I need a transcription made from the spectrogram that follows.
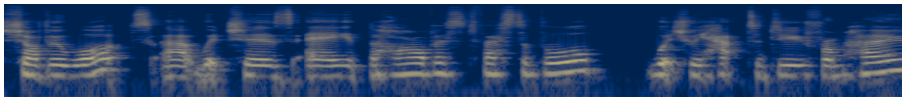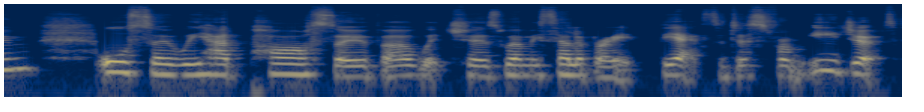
Shavuot, uh, which is a the harvest festival which we had to do from home. Also, we had Passover, which is when we celebrate the Exodus from Egypt,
